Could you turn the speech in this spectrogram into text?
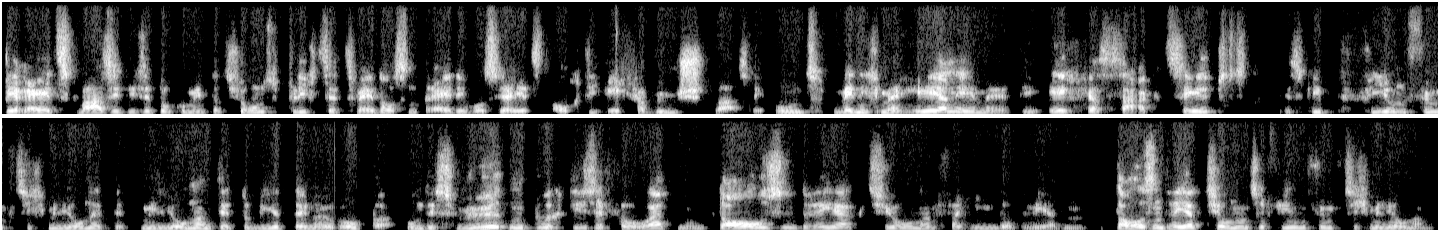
bereits quasi diese Dokumentationspflicht seit 2003, die was ja jetzt auch die ECHA wünscht quasi. Und wenn ich mir hernehme, die ECHA sagt selbst, es gibt 54 Millionen, Millionen Tätowierte in Europa und es würden durch diese Verordnung 1000 Reaktionen verhindert werden. 1000 Reaktionen zu 54 Millionen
